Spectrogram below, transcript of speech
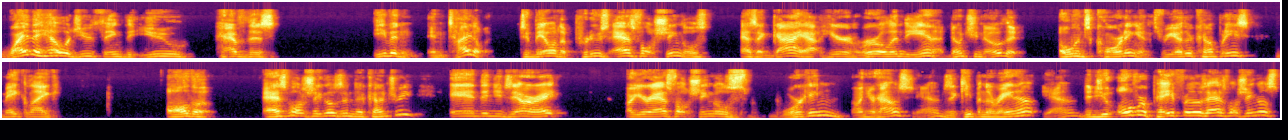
why the hell would you think that you have this even entitlement to be able to produce asphalt shingles as a guy out here in rural Indiana? Don't you know that Owens Corning and three other companies make like all the asphalt shingles in the country? And then you'd say, all right, are your asphalt shingles working on your house? Yeah. Is it keeping the rain out? Yeah. Did you overpay for those asphalt shingles?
